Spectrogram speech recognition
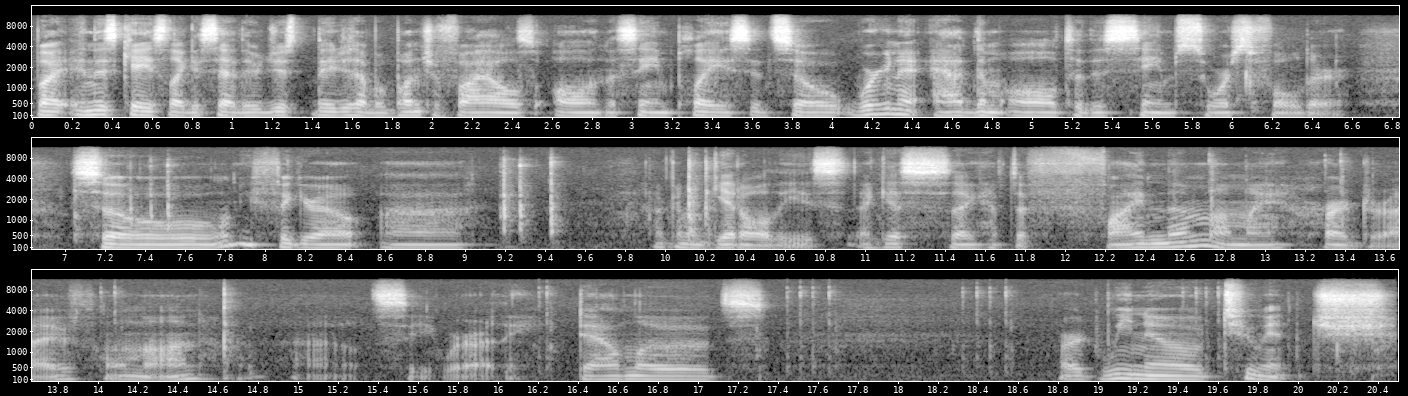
But in this case, like I said, they're just they just have a bunch of files all in the same place, and so we're going to add them all to this same source folder. So let me figure out uh, how can I get all these. I guess I have to find them on my hard drive. Hold on. Uh, let's see, where are they? Downloads. Arduino 2-inch.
